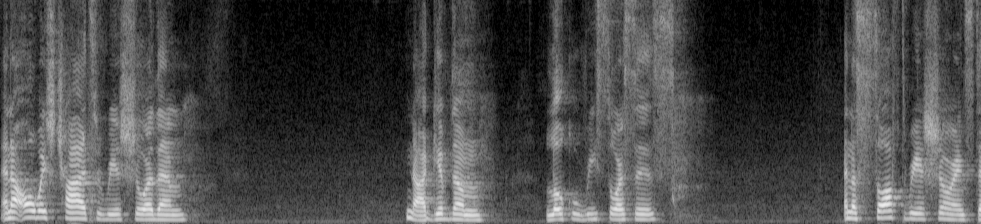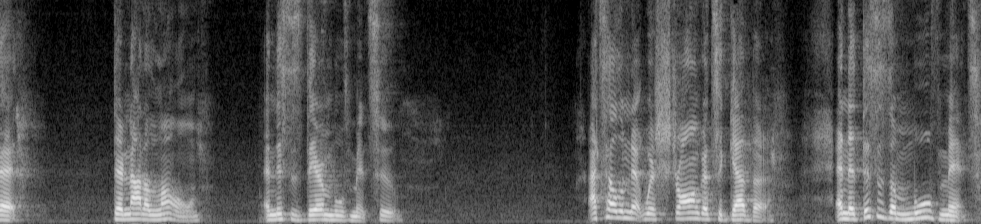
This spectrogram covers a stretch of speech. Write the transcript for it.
And I always try to reassure them. You know, I give them local resources and a soft reassurance that they're not alone and this is their movement too. I tell them that we're stronger together and that this is a movement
